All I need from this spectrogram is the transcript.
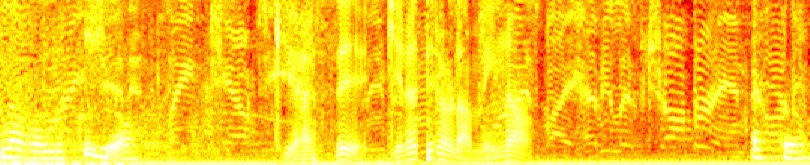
No, conduzco yo. ¿Qué hace? ¿Quién ha tirado la mina? Este.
